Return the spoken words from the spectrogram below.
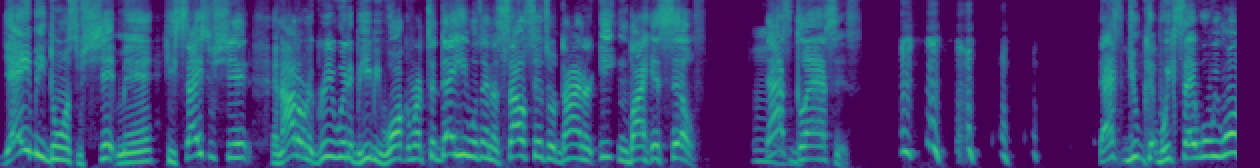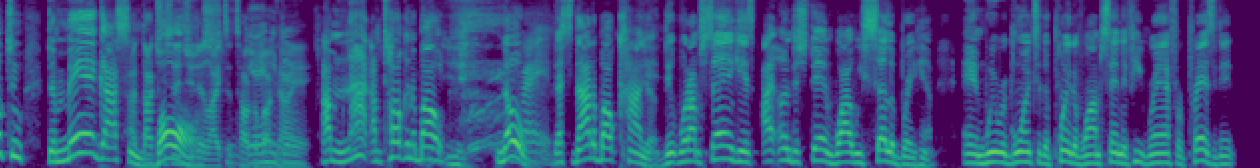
Ye be doing some shit, man. He say some shit, and I don't agree with it, but he be walking around. Today he was in a South Central diner eating by himself. Mm. That's glasses. That's you. can- We say what we want to. The man got some I thought you balls. said you didn't like to talk Yeah, about he do. Kanye. I'm not. I'm talking about no. Right. That's not about Kanye. Th- What I'm saying is, I understand why we celebrate him, and we were going to the point of why I'm saying if he ran for president,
